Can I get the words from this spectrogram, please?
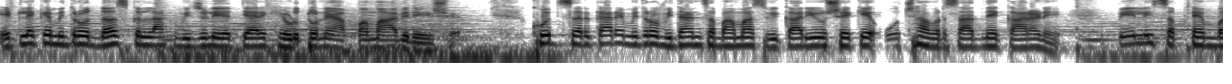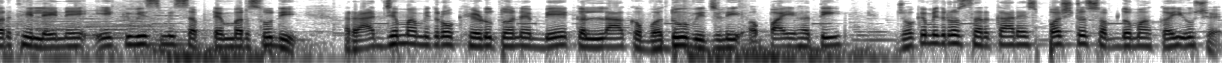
એટલે કે મિત્રો, દસ કલાક વીજળી અત્યારે ખેડૂતોને આપવામાં આવી રહી છે. ખુદ સરકારે મિત્રો, વિધાનસભામાં સ્વીકાર્યું છે કે ઓછા વરસાદને કારણે પહેલી સપ્ટેમ્બરથી લઈને એકવીસમી સપ્ટેમ્બર સુધી રાજ્યમાં મિત્રો ખેડૂતોને બે કલાક વધુ વીજળી અપાઈ હતી. જોકે મિત્રો, સરકારે સ્પષ્ટ શબ્દોમાં કહ્યું છે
